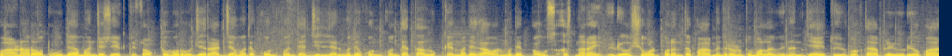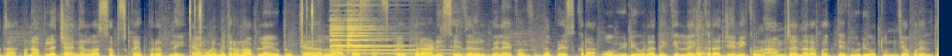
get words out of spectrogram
पाहणार आहोत उद्या म्हणजेच एकतीस ऑक्टोबर रोजी राज्यामध्ये कोणकोणत्या जिल्ह्यांमध्ये कोणकोणत्या तालुक्यांमध्ये गावांमध्ये पाऊस असणार आहे? व्हिडिओ शेवटपर्यंत पहा मित्रांनो. तुम्हाला विनंती आहे तुम्ही फक्त आपले व्हिडिओ पाहता पण आपल्या चॅनलला सबस्क्राईब करत नाही. त्यामुळे मित्रांनो आपल्या युट्यूब चॅनलला आता सबस्क्राईब करा आणि शेजारील बेलायकॉन सुद्धा प्रेस करा व व्हिडिओला देखील लाईक करा जेणेकरून आमचा येणारा प्रत्येक व्हिडिओ तुमच्यापर्यंत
